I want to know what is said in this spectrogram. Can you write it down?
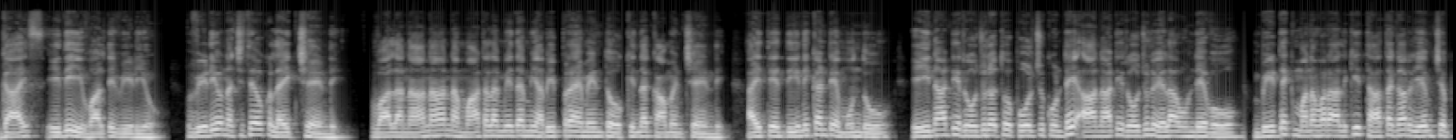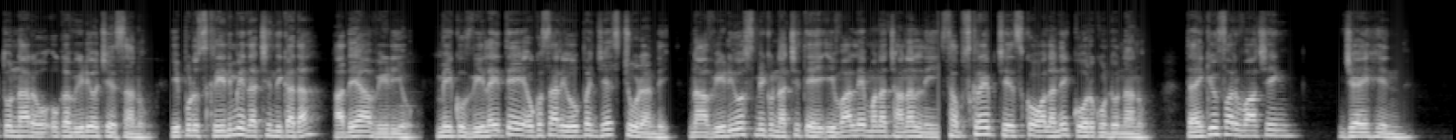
గాయస్ ఇది ఇవాల్టి వీడియో. వీడియో నచ్చితే ఒక లైక్ చేయండి. వాళ్ళ నాన్న అన్న మాటల మీద మీ అభిప్రాయం ఏంటో కింద కామెంట్ చేయండి. అయితే దీనికంటే ముందు ఈనాటి రోజులతో పోల్చుకుంటే ఆనాటి రోజులు ఎలా ఉండేవో బీటెక్ మనవరాలికి తాతగారు ఏం చెప్తున్నారో ఒక వీడియో చేశాను. ఇప్పుడు స్క్రీన్ మీద వచ్చింది కదా అదే ఆ వీడియో. మీకు వీలైతే ఒకసారి ఓపెన్ చేసి చూడండి. నా వీడియోస్ మీకు నచ్చితే ఇవాళే మన ఛానల్ని సబ్స్క్రైబ్ చేసుకోవాలని కోరుకుంటున్నాను. Thank you for watching. జై హింద్.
